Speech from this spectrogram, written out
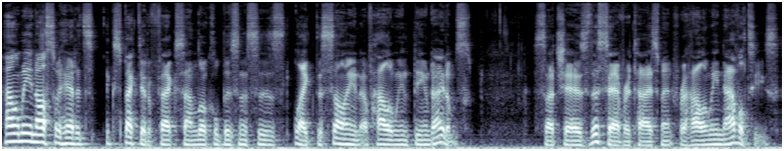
Halloween also had its expected effects on local businesses like the selling of Halloween themed items, such as this advertisement for Halloween novelties,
